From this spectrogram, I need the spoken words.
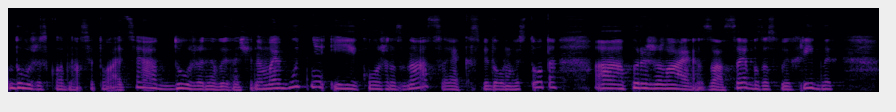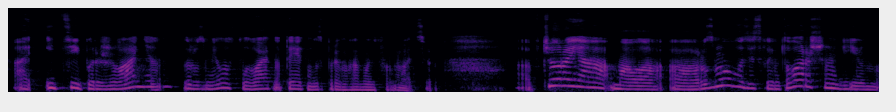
дуже складна ситуація, дуже невизначене майбутнє, і кожен з нас, як свідома істота, переживає за себе, за своїх рідних. І ці переживання зрозуміло впливають на те, як ми сприймаємо інформацію. Вчора я мала розмову зі своїм товаришем. Він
